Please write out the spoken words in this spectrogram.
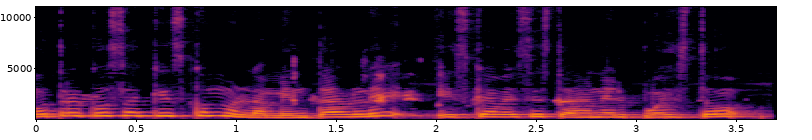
otra cosa que es como lamentable es que a veces te dan el puesto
